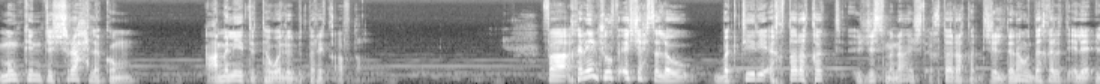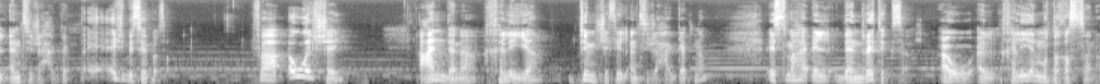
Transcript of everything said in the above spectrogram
ممكن تشرح لكم عملية التولد بطريقة أفضل. فخلينا نشوف إيش يحصل لو بكتيريا اخترقت جسمنا اخترقت جلدنا ودخلت إلى الأنسجة حقتنا. إيش بيصير بالضبط؟ فأول شيء عندنا خلية تمشي في الأنسجة حقتنا اسمها الدندريتك سيل أو الخلية المتغصنة.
